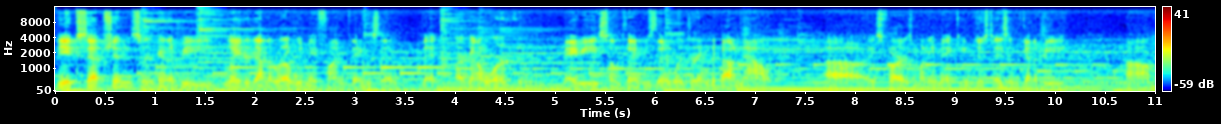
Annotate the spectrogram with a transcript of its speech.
the exceptions are going to be later down the road. We may find things that, that are going to work, and maybe some things that we're dreaming about now, uh, as far as money making, just isn't going to be um,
